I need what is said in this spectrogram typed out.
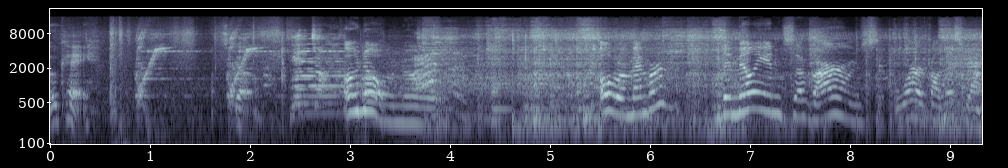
Okay. Let's. Oh no. Oh no. Oh, remember? The millions of arms work on this one.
